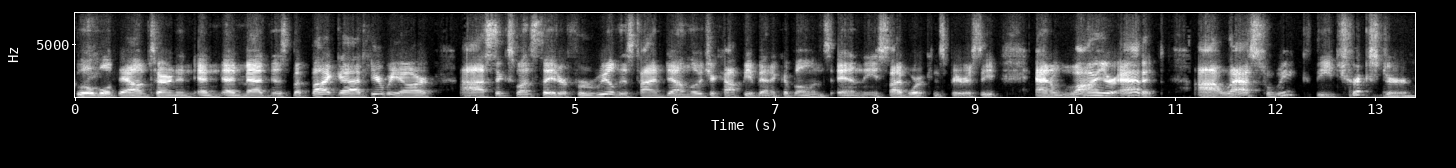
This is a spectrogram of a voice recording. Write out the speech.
global downturn and, and, and madness. But by God, here we are. Uh, six months later, for real this time, download your copy of Banneker Bones and the Cyborg Conspiracy. And while you're at it, uh, last week, The Trickster mm-hmm.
